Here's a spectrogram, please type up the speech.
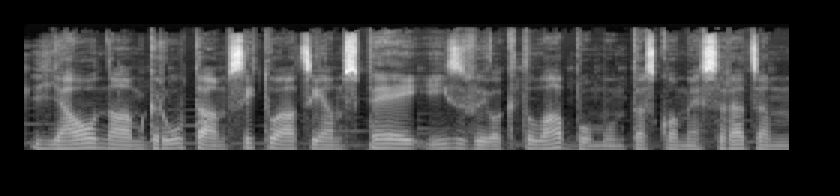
ļaunām, grūtām situācijām spēja izvilkt labumu, un tas, ko mēs redzam,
